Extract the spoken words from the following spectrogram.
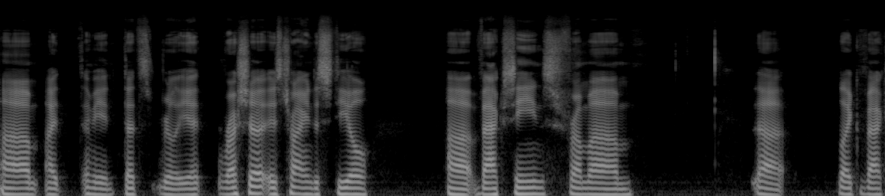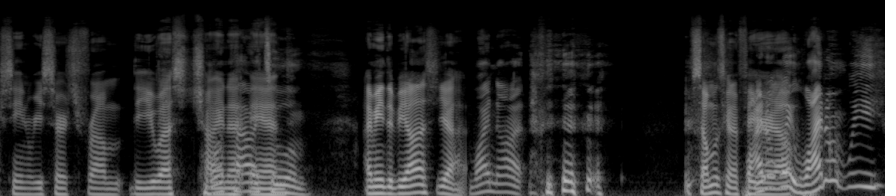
Um, I I mean that's really it. Russia is trying to steal uh, vaccines from um, uh, like vaccine research from the U.S., China, More power to and 'em. I mean to be honest, yeah. Why not? If someone's gonna figure don't it out, wait? Why don't we?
